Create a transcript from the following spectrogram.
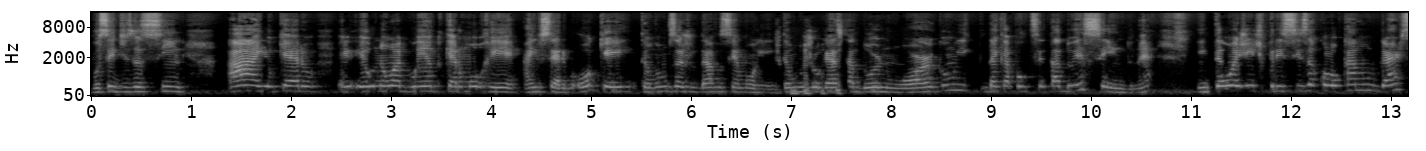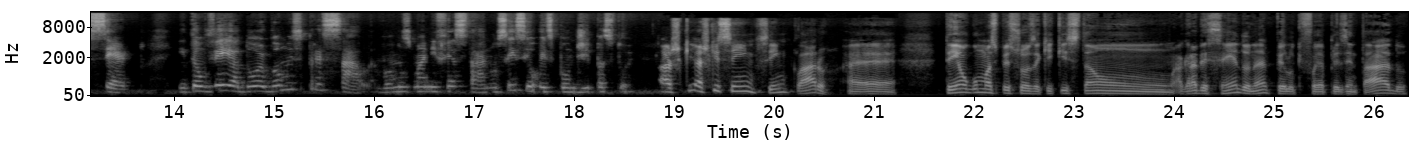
Você diz assim: ah, eu quero, eu não aguento, quero morrer. Aí o cérebro, ok, então vamos ajudar você a morrer. Então vamos jogar essa dor num órgão e daqui a pouco você está adoecendo, né? Então a gente precisa colocar no lugar certo. Então veio a dor, vamos expressá-la, vamos manifestar. Não sei se eu respondi, pastor. Acho que, acho que sim, sim, claro. É, tem algumas pessoas aqui que estão agradecendo, né, pelo que foi apresentado.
